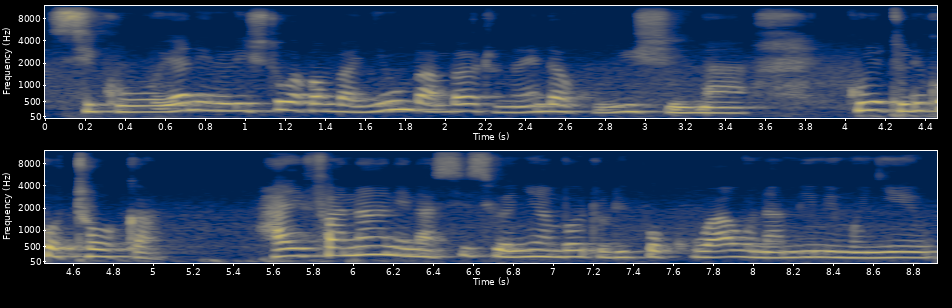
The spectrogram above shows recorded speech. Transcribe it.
siku, yani nilishtuka kwamba nyumba ambayo tunaenda kuishi na kule tulikotoka haifanani na sisi wenyewe ambao tulipokuwa au na mimi mwenyewe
